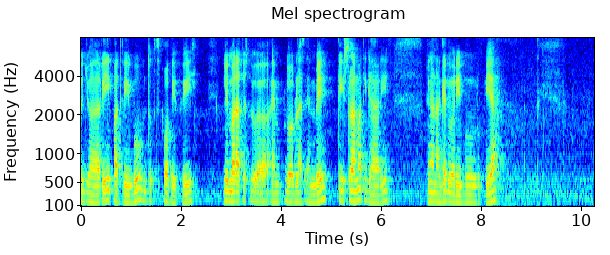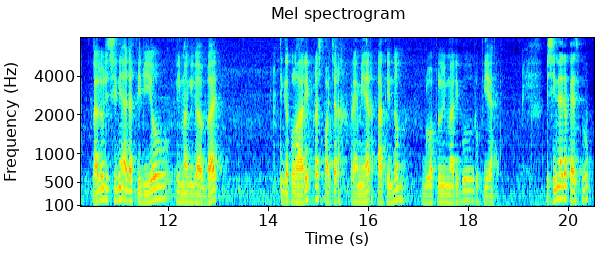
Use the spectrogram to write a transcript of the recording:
7 hari 4.000 untuk Spotify 512 MB selama 3 hari dengan harga 2000 rupiah lalu di sini ada video 5 GB 30 hari plus voucher Premier Platinum Rp25.000 di sini ada Facebook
